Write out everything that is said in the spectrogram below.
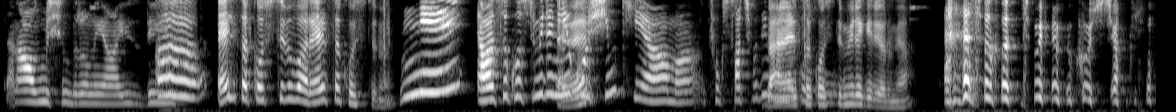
Sen almışsındır onu ya yüzde yüz. Aa, Elsa kostümü var. Elsa kostümü. Ne? Elsa kostümüyle niye Evet. koşayım ki ya ama? Çok saçma değil mi? Ben Niye Elsa koşayım? kostümüyle geliyorum ya. Elsa kostümüyle mi koşacaksın?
